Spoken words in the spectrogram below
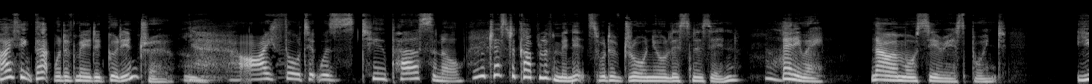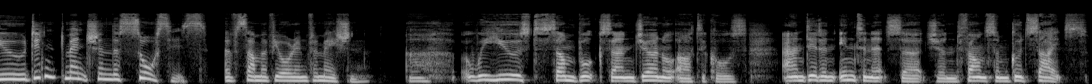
I think that would have made a good intro. Hmm. I thought it was too personal. Just a couple of minutes would have drawn your listeners in. Anyway, now a more serious point. You didn't mention the sources of some of your information. Uh, we used some books and journal articles and did an internet search and found some good sites.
